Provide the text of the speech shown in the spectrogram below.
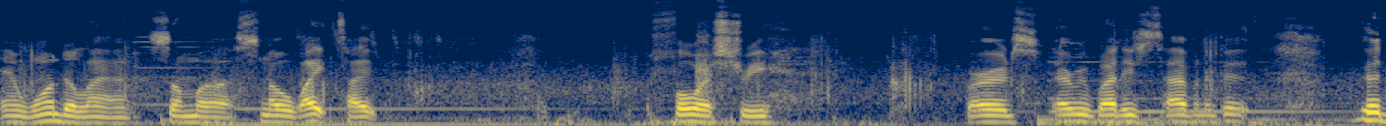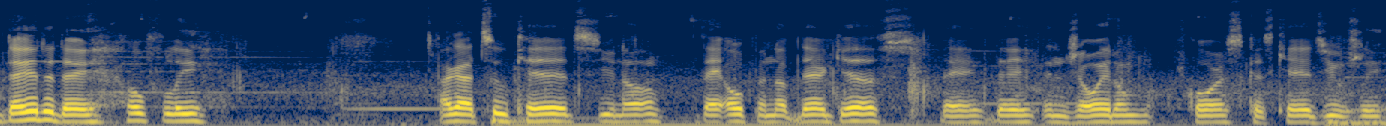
in Wonderland, some uh, Snow White type forestry. Birds, everybody's having a good good day today. Hopefully I got two kids, you know, they opened up their gifts. They they enjoyed them, of course, because kids usually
